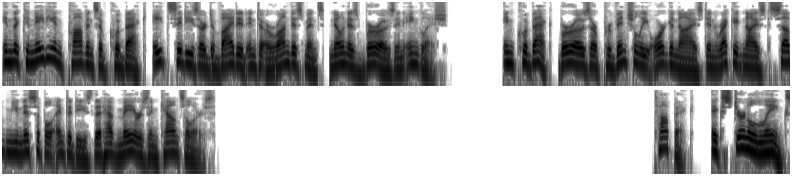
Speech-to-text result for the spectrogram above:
In the Canadian province of Quebec, eight cities are divided into arrondissements, known as boroughs in English. In Quebec, boroughs are provincially organized and recognized sub-municipal entities that have mayors and councillors. External links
